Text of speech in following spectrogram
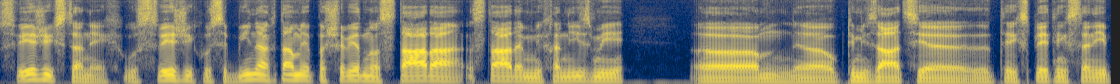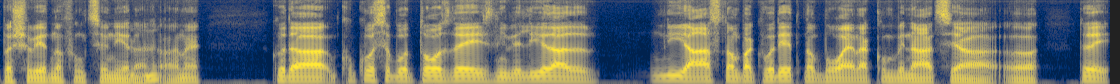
svežih staneh, v svežih vsebinah, tam je pa še vedno stara, stare mehanizmi um, optimizacije teh spletnih strani, pa še vedno funkcionirajo. Mm -hmm. Kako se bo to zdaj izniveliralo, ni jasno, ampak verjetno bo ena kombinacija. Uh, torej,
